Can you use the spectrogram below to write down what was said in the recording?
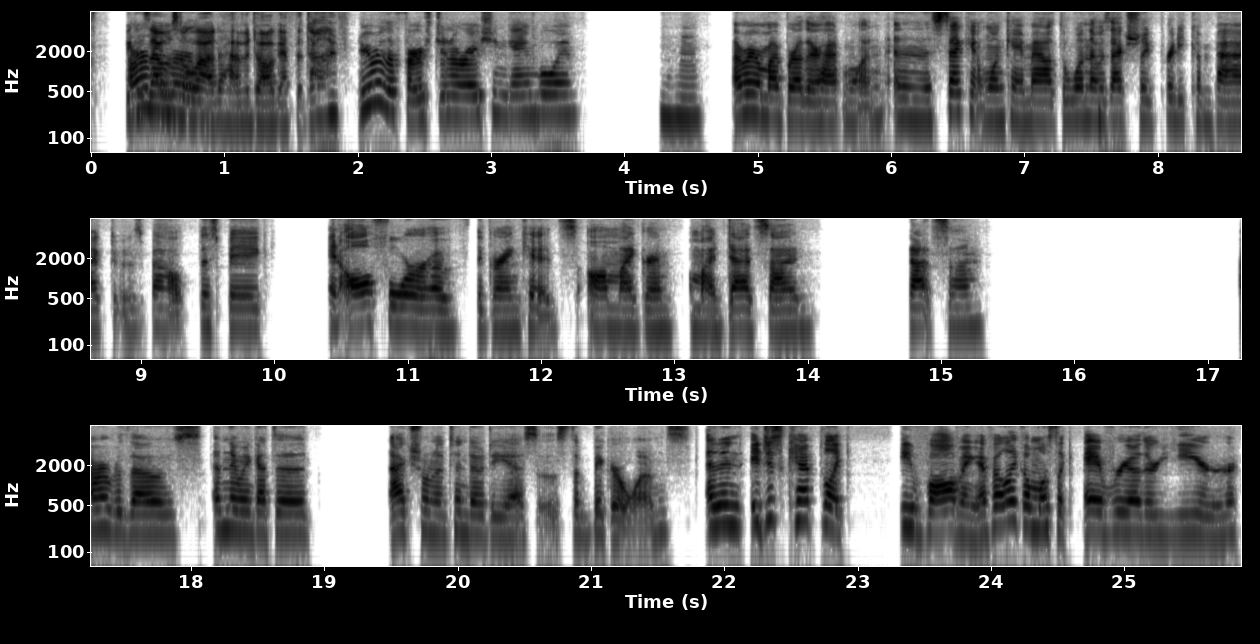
I because I, wasn't allowed to have a dog at the time. You remember the first generation Game Boy? Mm-hmm. I remember my brother had one, and then the second one came out, the one that was actually pretty compact. It was about this big, and all four of the grandkids on my grand on my dad's side got some. I remember those, and then we got the actual Nintendo DSs, the bigger ones, and then it just kept like evolving. I felt like almost like every other year,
